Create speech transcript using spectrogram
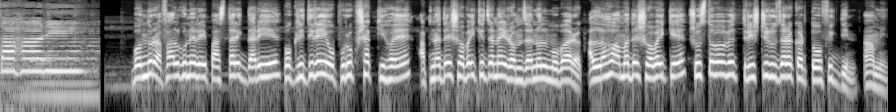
সাহারি। বন্ধুরা ফাল্গুনের এই পাঁচ তারিখ দাঁড়িয়ে প্রকৃতির এই অপরূপ সাক্ষী হয়ে আপনাদের সবাইকে জানাই রমজানুল মুবারক। আল্লাহ আমাদের সবাইকে সুস্থভাবে ত্রিশটি রোজা রাখার তৌফিক দিন। আমিন।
